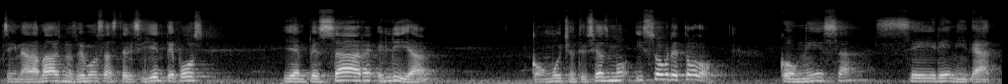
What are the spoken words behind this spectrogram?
sin nada más, nos vemos hasta el siguiente post y empezar el día con mucho entusiasmo y sobre todo con esa serenidad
